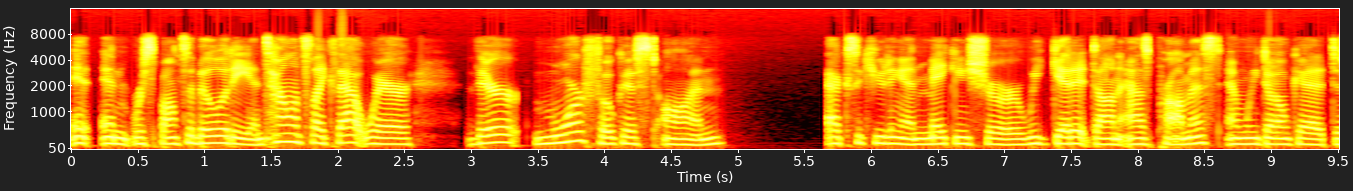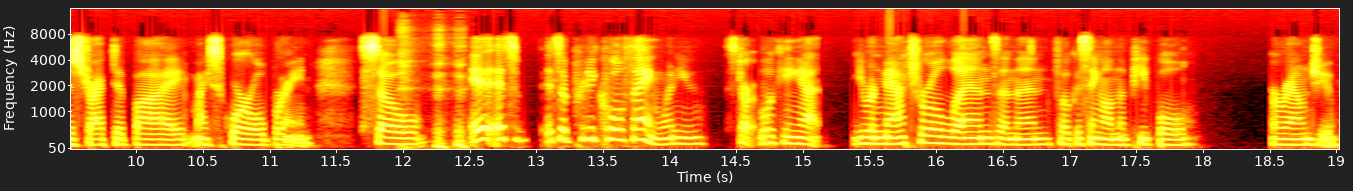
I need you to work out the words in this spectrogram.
it, and responsibility and talents like that where they're more focused on executing and making sure we get it done as promised and we don't get distracted by my squirrel brain. So it, it's it's a pretty cool thing when you start looking at your natural lens and then focusing on the people around you.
